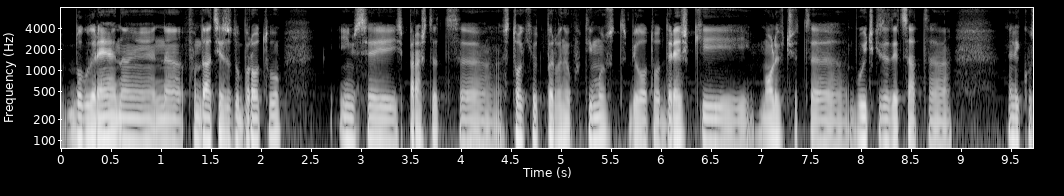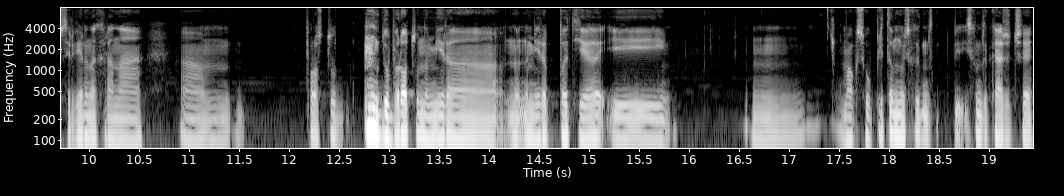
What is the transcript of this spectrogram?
благодарение на, на Фундация за доброто, им се изпращат а, стоки от първа необходимост, било то дрежки, моливчета, боички за децата, нали, консервирана храна. А, просто доброто намира, намира пътя и м- малко се опитам, но искам, искам да кажа, че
